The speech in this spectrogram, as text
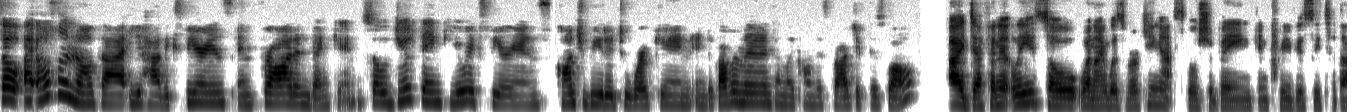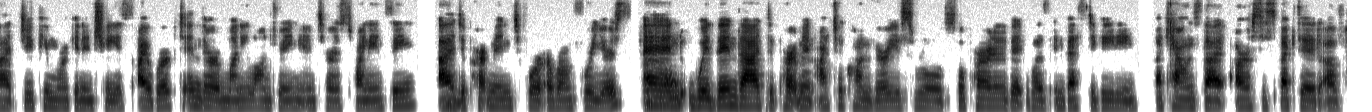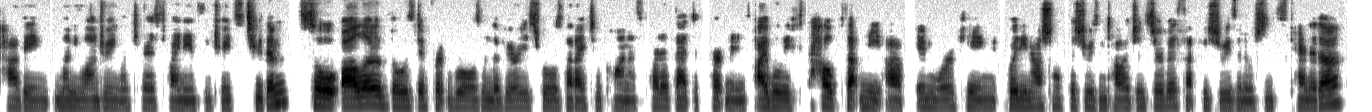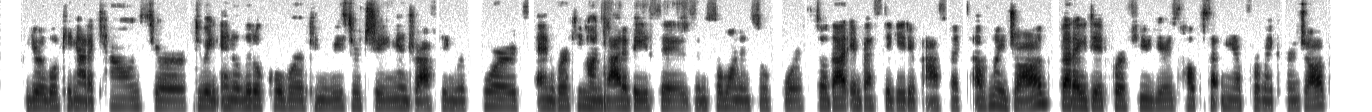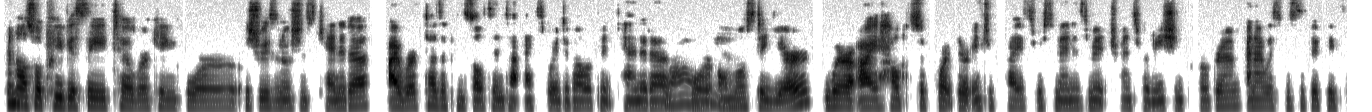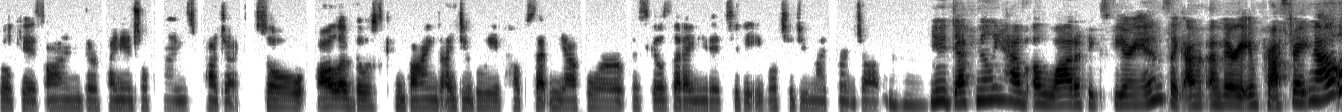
So I also know that you have experience in fraud and banking. So do you think your experience contributed to working in the government and like on this project as well? I definitely. So when I was working at Scotiabank and previously to that, JP Morgan and Chase, I worked in their money laundering and terrorist financing uh, Mhm. department for around four years. Okay. And within that department, I took on various roles. So part of it was investigating accounts that are suspected of having money laundering or terrorist financing traits to them. So all of those different roles and the various roles that I took on as part of that department, I believe helped set me up in working for the National Fisheries Intelligence Service at Fisheries and Oceans Canada. You're looking at accounts, you're doing analytical work and researching and drafting reports and working on databases and so on and so forth. So that investigative aspect of my job that I did for a few years helped set me up for my current job. And also previously to working for Fisheries and Oceans Canada, I worked as a consultant at Export Development Canada Wow, for yeah. almost a year, where I helped support their enterprise risk management transformation program. And I was specifically focused on their financial crimes project. So all of those combined, I do believe helped set me up for the skills that I needed to be able to do my current job. Mm-hmm. You definitely have a lot of experience. Like I'm, I'm very impressed right now.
